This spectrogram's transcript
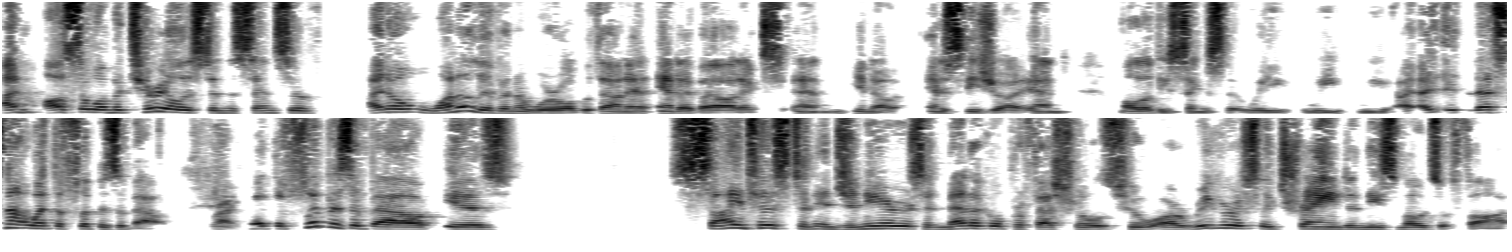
I'm also a materialist in the sense of I don't want to live in a world without antibiotics and you know anesthesia and all of these things that we we we. I, I, it, that's not what the flip is about. Right. What the flip is about is scientists and engineers and medical professionals who are rigorously trained in these modes of thought,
